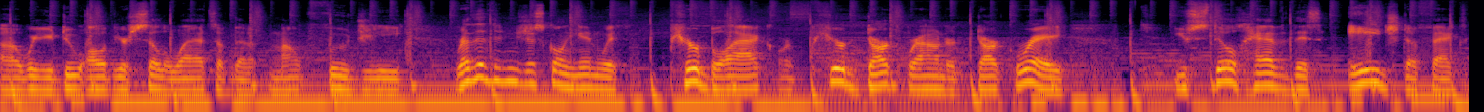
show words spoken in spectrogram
uh, where you do all of your silhouettes of the Mount Fuji, rather than just going in with pure black or pure dark brown or dark gray, you still have this aged effect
